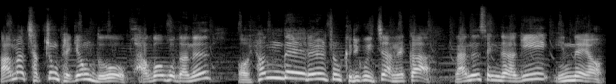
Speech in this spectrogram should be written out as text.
아마 작중 배경도 과거보다는 어, 현대를 좀 그리고 있지 않을까라는 생각이 있네요.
